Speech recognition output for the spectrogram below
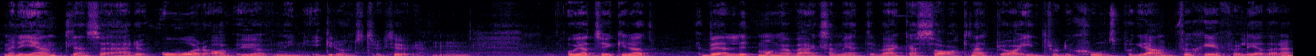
Men egentligen så är det år av övning i grundstruktur. Och jag tycker att väldigt många verksamheter verkar sakna ett bra introduktionsprogram för chefer och ledare.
